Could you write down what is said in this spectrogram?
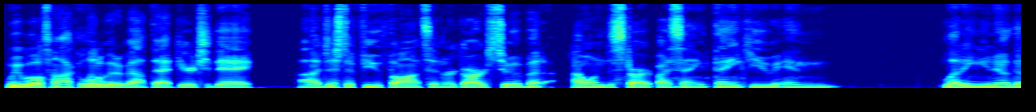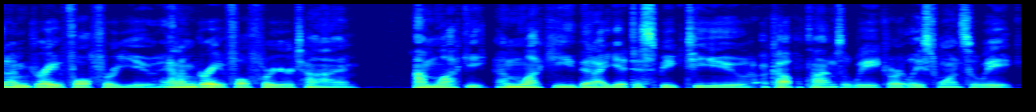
we will talk a little bit about that here today. Uh, just a few thoughts in regards to it. But I wanted to start by saying thank you and letting you know that I'm grateful for you and I'm grateful for your time. I'm lucky. I'm lucky that I get to speak to you a couple times a week or at least once a week.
